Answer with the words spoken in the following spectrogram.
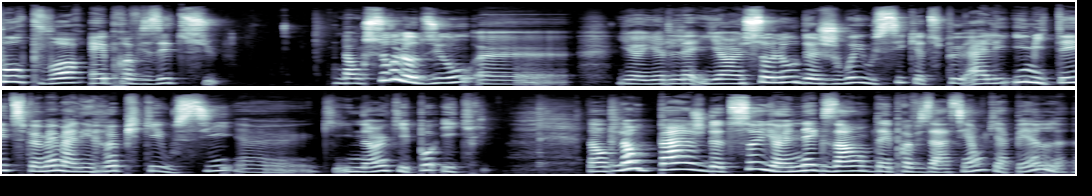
pour pouvoir improviser dessus. Donc, sur l'audio, euh, il y, a, un solo de jouer aussi que tu peux aller imiter. Tu peux même aller repiquer aussi. il y en a un qui n'est pas écrit. Donc, l'autre page de ça, il y a un exemple d'improvisation qui appelle.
